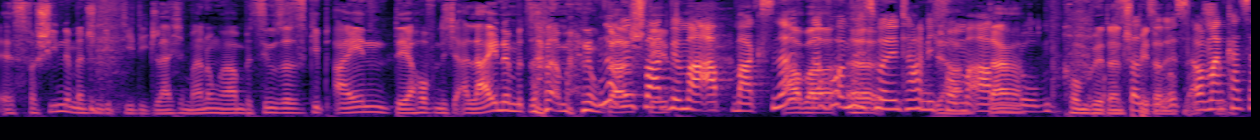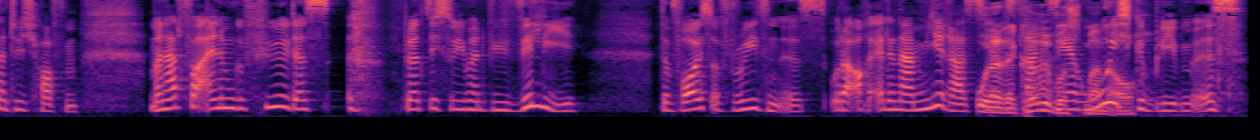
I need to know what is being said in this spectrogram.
es verschiedene Menschen gibt, die die gleiche Meinung haben, beziehungsweise es gibt einen, der hoffentlich alleine mit seiner Meinung da steht. warten wir mal ab, Max, ne? Aber, da wollen wir jetzt mal den Tag nicht ja, vom Abend loben. kommen wir dann später dann so. Aber man kann es natürlich hoffen. Man hat vor allem ein Gefühl, dass plötzlich so jemand wie Willi the voice of reason ist. Oder auch Elena Miras, die Oder der sehr ruhig auch. geblieben ist.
